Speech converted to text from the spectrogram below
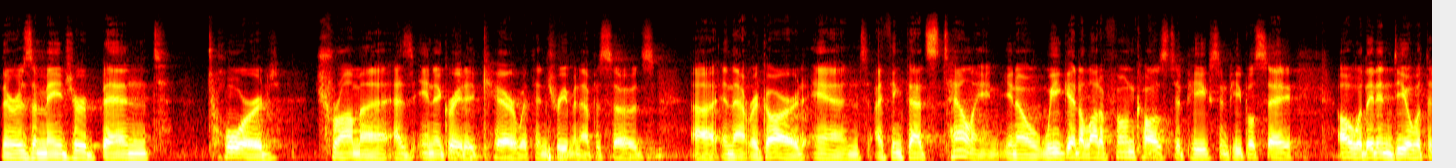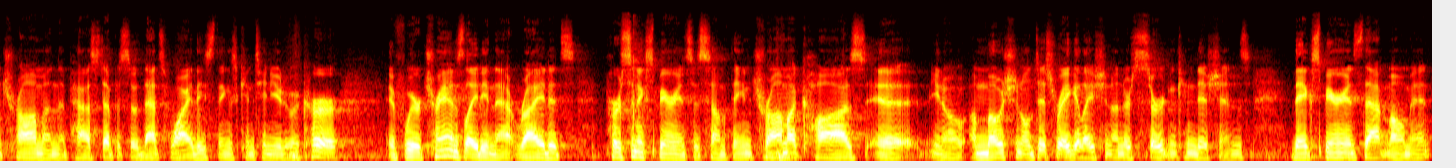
there is a major bent toward trauma as integrated care within treatment episodes uh, in that regard. And I think that's telling. You know, we get a lot of phone calls to Peaks and people say, oh, well, they didn't deal with the trauma in the past episode. That's why these things continue to occur. If we're translating that right, it's person experiences something, trauma caused, uh, you know, emotional dysregulation under certain conditions. They experience that moment,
